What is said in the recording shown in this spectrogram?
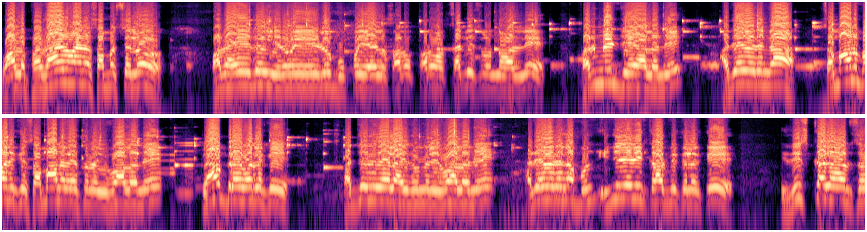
వాళ్ళ ప్రధానమైన సమస్యలు పదహైదు ఇరవై ఏడు ముప్పై ఏళ్ళ తర్వాత సర్వీసులు ఉన్న వాళ్ళని పర్మనెంట్ చేయాలని అదేవిధంగా సమాన పనికి సమాన వేతనం ఇవ్వాలని క్యాబ్ డ్రైవర్లకి పద్దెనిమిది వేల ఐదు వందలు ఇవ్వాలని అదేవిధంగా ఇంజనీరింగ్ కార్మికులకి రిస్క్ అలవన్స్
